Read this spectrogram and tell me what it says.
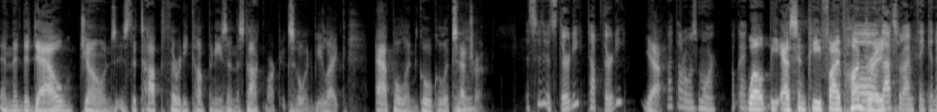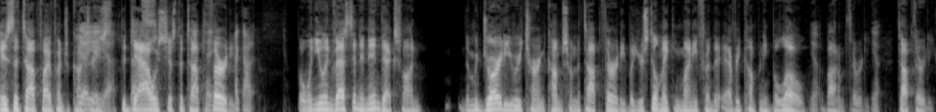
And then the Dow Jones is the top 30 companies in the stock market. So it'd be like Apple and Google, et mm-hmm. cetera. This is it's thirty top thirty. Yeah. I thought it was more. Okay. Well, the S and P oh, 500 that's what I'm thinking. Of. is the top 500 countries. Yeah, yeah, yeah. The That's- Dow is just the top okay, 30. I got it. But when you invest in an index fund, the majority return comes from the top 30, but you're still making money for the, every company below Yeah. the bottom 30, Yeah. top 30.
